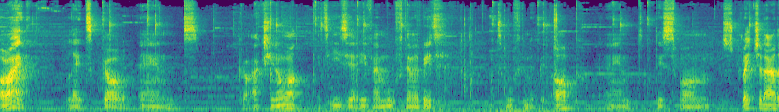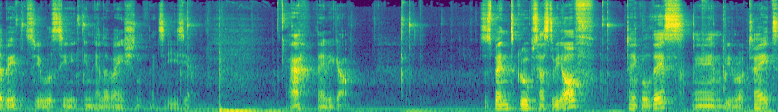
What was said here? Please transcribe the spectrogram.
All right, let's go and go. Actually, you know what? It's easier if I move them a bit. Let's move them a bit up and this one stretch it out a bit so you will see in elevation. It's easier. Ah, there we go. Suspend groups has to be off. Take all this and we rotate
